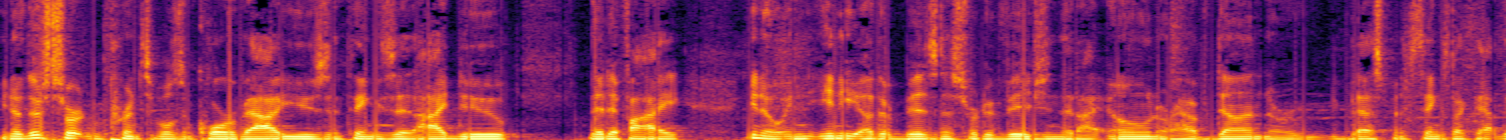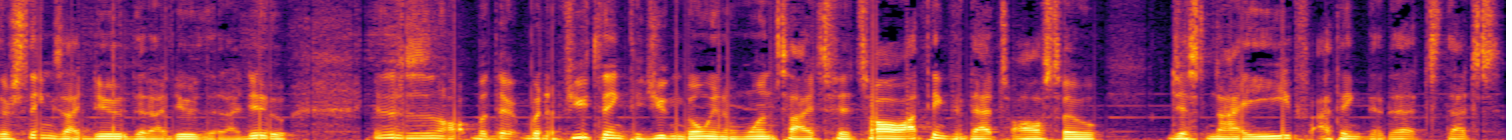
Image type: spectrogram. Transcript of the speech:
you know, there's certain principles and core values and things that I do that if I, you know, in any other business or division that I own or have done or investments, things like that, there's things I do that I do that I do. And this all, but there, but if you think that you can go in and one size fits all, I think that that's also just naive. I think that that's that's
